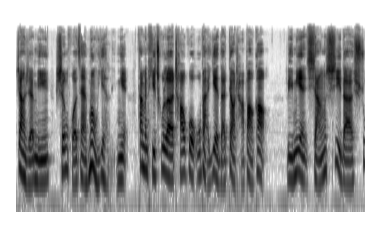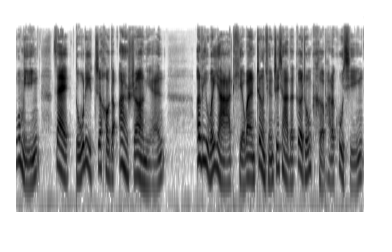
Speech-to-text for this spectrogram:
让人民生活在梦魇里面。他们提出了超过五百页的调查报告，里面详细的说明在独立之后的二十二年。厄利维亚铁腕政权之下的各种可怕的酷刑，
